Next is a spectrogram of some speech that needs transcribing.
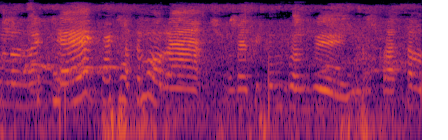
ulun wis dek ora? telora. Nek dikembang ge batel.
